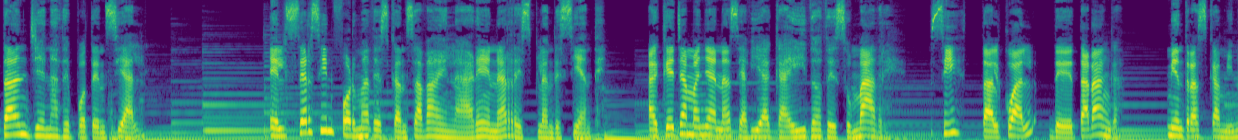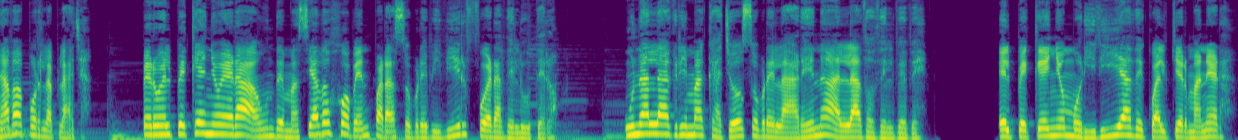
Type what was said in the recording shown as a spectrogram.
tan llena de potencial. El ser sin forma descansaba en la arena resplandeciente. Aquella mañana se había caído de su madre, sí, tal cual, de Taranga, mientras caminaba por la playa. Pero el pequeño era aún demasiado joven para sobrevivir fuera del útero. Una lágrima cayó sobre la arena al lado del bebé. El pequeño moriría de cualquier manera,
